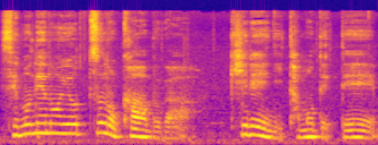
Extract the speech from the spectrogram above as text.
背骨の4つのカーブがきれいに保てて、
